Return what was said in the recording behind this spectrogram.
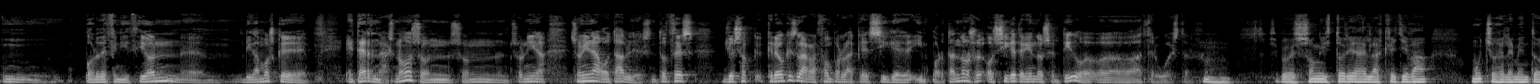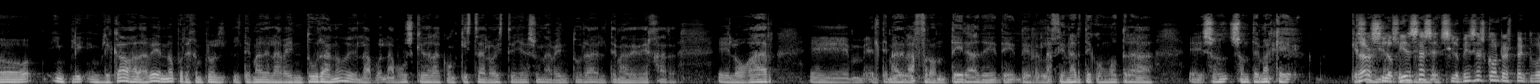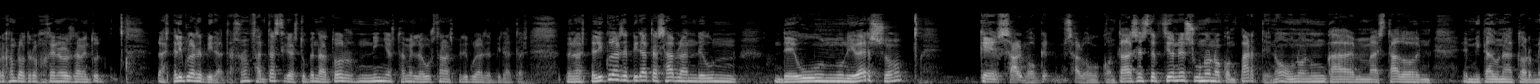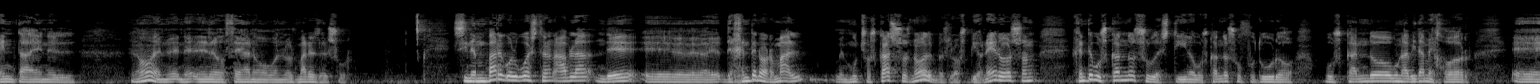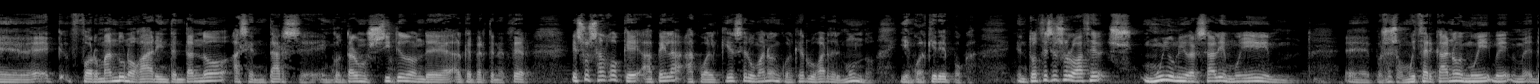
por definición, eh, digamos que eternas, ¿no? Son, son, son, ina, son inagotables. Entonces, yo creo que es la razón por la que sigue importándonos o sigue teniendo sentido uh, hacer western. Sí, porque son historias en las que lleva muchos elementos impli implicados a la vez, ¿no? Por ejemplo, el, tema de la aventura, ¿no? La, la, búsqueda, la conquista del oeste ya es una aventura, el tema de dejar el hogar, eh, el tema de la frontera, de, de, de relacionarte con otra, eh, son, son temas que claro, si lo, piensas, si lo piensas con respecto, por ejemplo, a otros géneros de aventura, las películas de piratas son fantásticas, estupendas. A todos los niños también les gustan las películas de piratas. Pero las películas de piratas hablan de un, de un universo que salvo que salvo contadas excepciones uno no comparte no uno nunca ha estado en, en mitad de una tormenta en el ¿no? en, en, en el océano o en los mares del sur sin embargo, el western habla de, eh, de gente normal, en muchos casos, ¿no? Pues los pioneros son gente buscando su destino, buscando su futuro, buscando una vida mejor, eh, formando un hogar, intentando asentarse, encontrar un sitio donde, al que pertenecer. Eso es algo que apela a cualquier ser humano en cualquier lugar del mundo y en cualquier época. Entonces eso lo hace muy universal y muy eh, pues eso, muy cercano y muy,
